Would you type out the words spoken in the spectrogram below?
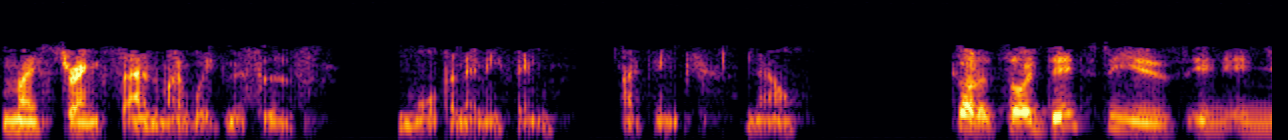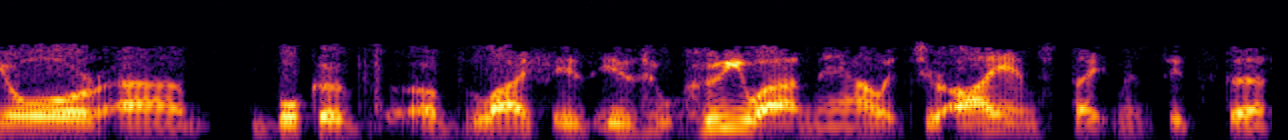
my strengths and my weaknesses more than anything, I think, now. Got it. So identity is in, in your uh, book of, of life is, is who you are now. It's your I am statements. It's the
